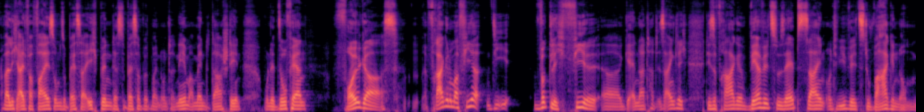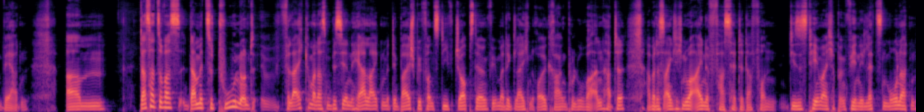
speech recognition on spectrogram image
weil ich einfach weiß, umso besser ich bin, desto besser wird mein Unternehmen am Ende dastehen. Und insofern Vollgas. Frage Nummer vier, die wirklich viel äh, geändert hat, ist eigentlich diese Frage, wer willst du selbst sein und wie willst du wahrgenommen werden? Ähm, das hat sowas damit zu tun und äh, vielleicht kann man das ein bisschen herleiten mit dem Beispiel von Steve Jobs, der irgendwie immer den gleichen Rollkragenpullover anhatte, aber das ist eigentlich nur eine Facette davon. Dieses Thema, ich habe irgendwie in den letzten Monaten,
